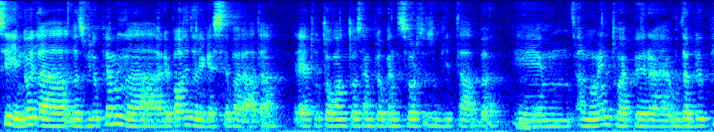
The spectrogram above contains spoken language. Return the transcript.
sì, noi la, la, sviluppiamo in una repository che è separata, è tutto quanto sempre open source su GitHub mm-hmm. e um, al momento è per UWP,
